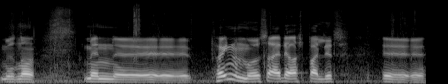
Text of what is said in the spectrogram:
Med sådan noget. Men øh, på en eller anden måde, så er det også bare lidt øh,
